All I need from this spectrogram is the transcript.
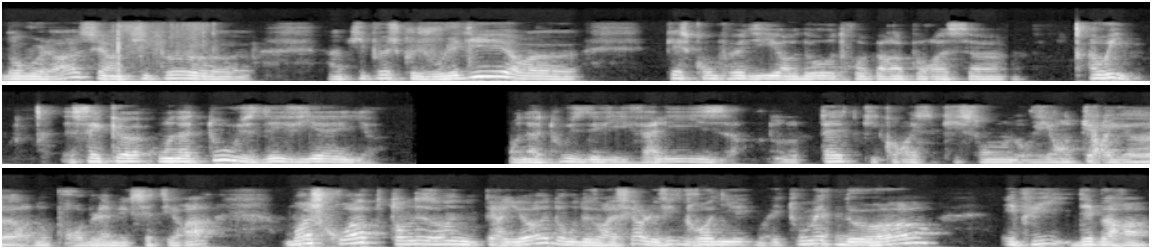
Donc voilà, c'est un petit peu, euh, un petit peu ce que je voulais dire. Euh, qu'est-ce qu'on peut dire d'autre par rapport à ça? Ah oui, c'est qu'on a tous des vieilles, on a tous des vieilles valises dans notre tête qui, sont nos vies antérieures, nos problèmes, etc. Moi, je crois que on est dans une période où on devrait faire le vide-grenier, tout mettre dehors et puis débarras.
